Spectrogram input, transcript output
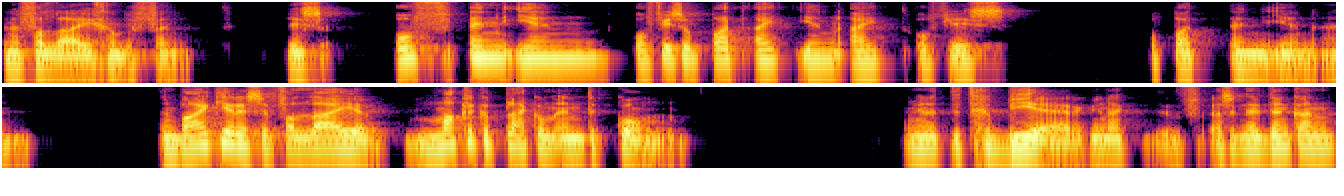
in 'n vallei gaan bevind. Jy's of in een of jy's op pad uit een uit of jy's op pad in een in. En baie keer is 'n vallei 'n maklike plek om in te kom. Ek meen dit gebeur. Ek meen ek as ek nou dink aan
